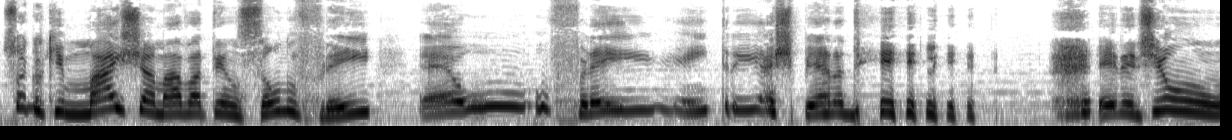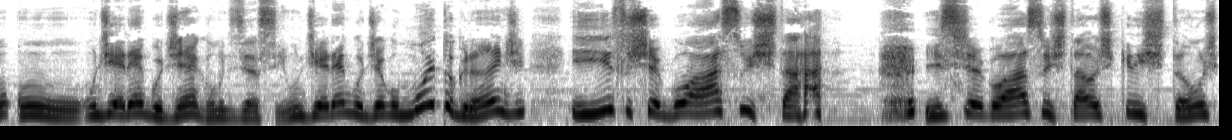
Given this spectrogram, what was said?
Só que o que mais chamava atenção no Frey é o, o Frey entre as pernas dele. Ele tinha um, um, um dierengo-diengo, vamos dizer assim, um dierengo-diengo muito grande e isso chegou a assustar isso chegou a assustar os cristãos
